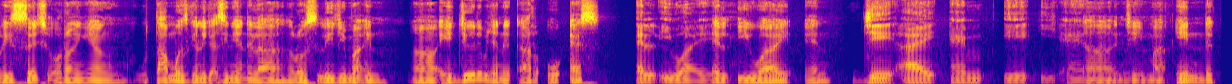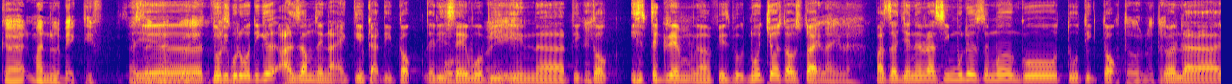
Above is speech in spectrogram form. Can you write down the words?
research Orang yang utama sekali kat sini adalah Rosli Jimain. Uh, Eja dia macam mana? R-O-S L-E-Y L-E-Y-N J-I-M-A-E-N uh, Jimain dekat Mana lebih aktif? Saya Instagram ke 2023 Azam saya nak aktif kat TikTok. Jadi oh, saya will be in uh, TikTok Instagram dengan Facebook. No choice tau Ustaz. Yelah, yelah. Pasal generasi muda semua Go to TikTok. Betul, betul. Diorang dah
